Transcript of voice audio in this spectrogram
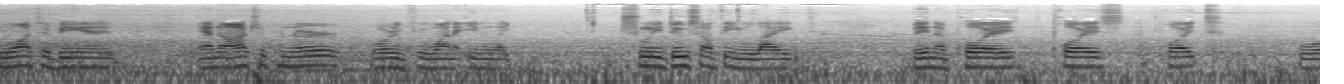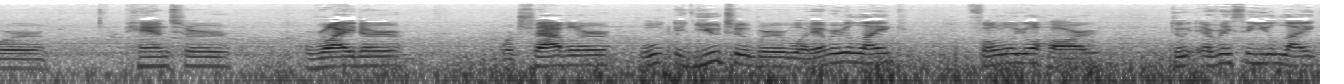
you want to be an entrepreneur or if you want to even like truly do something you like, being a poet, poet, poet or painter, writer, or traveler, YouTuber, whatever you like, follow your heart, do everything you like,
